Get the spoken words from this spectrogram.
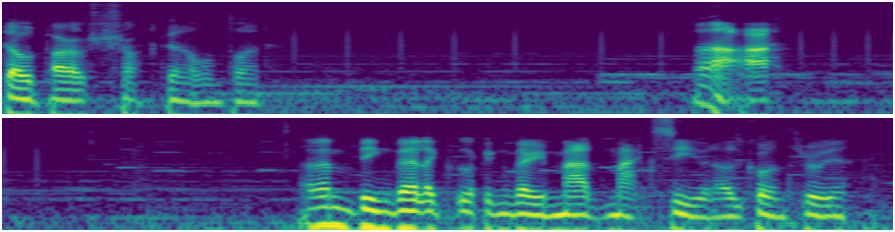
double barrel shotgun at one point. Ah. I remember being very like looking very Mad Maxy when I was going through here. Hey!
